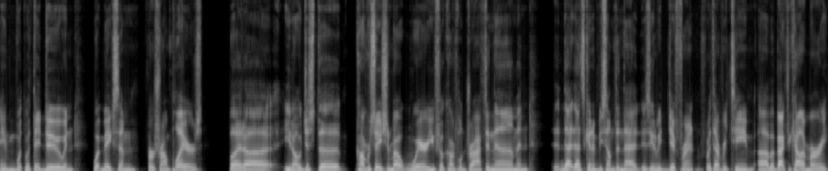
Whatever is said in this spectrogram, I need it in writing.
in what, what they do and what makes them first round players. But uh, you know, just the conversation about where you feel comfortable drafting them and that that's going to be something that is going to be different with every team. Uh, but back to Kyler Murray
